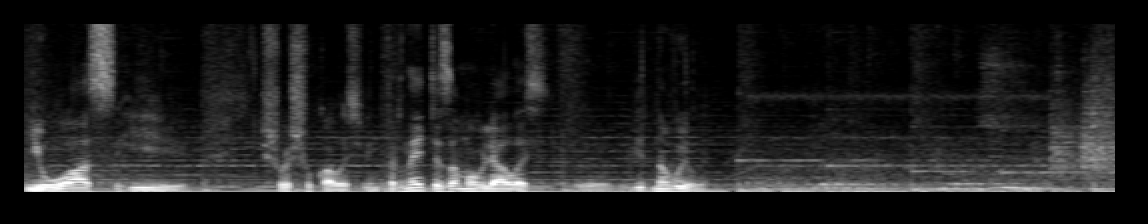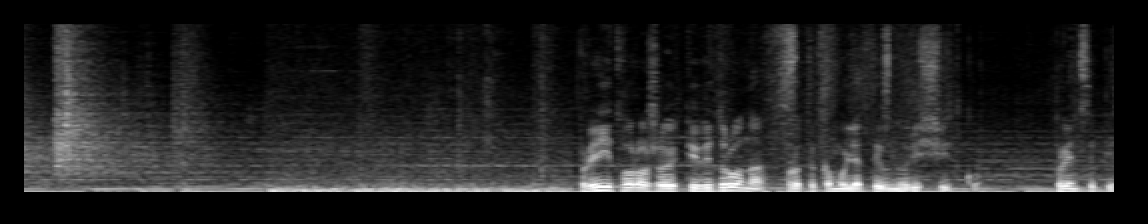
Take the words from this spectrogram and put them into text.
і УАЗ, і щось шукалось в інтернеті, замовлялось, е, відновили. Приліт ворожого півдрона проти кумулятивну решітку. В принципі,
